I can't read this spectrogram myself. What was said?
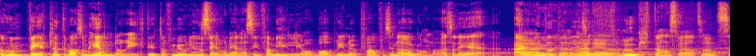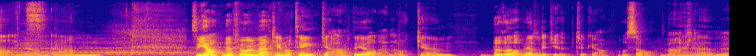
och hon vet inte vad som händer riktigt och förmodligen ser hon hela sin familj och bara brinner upp framför sina ögon. Alltså det är, jag Ja, vet inte, det är så fruktansvärt så det är inte sant. Ja. Ehm, så ja, den får en verkligen att tänka, det gör den. Och ehm, berör väldigt djupt tycker jag. Och så. Verkligen. Ehm,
